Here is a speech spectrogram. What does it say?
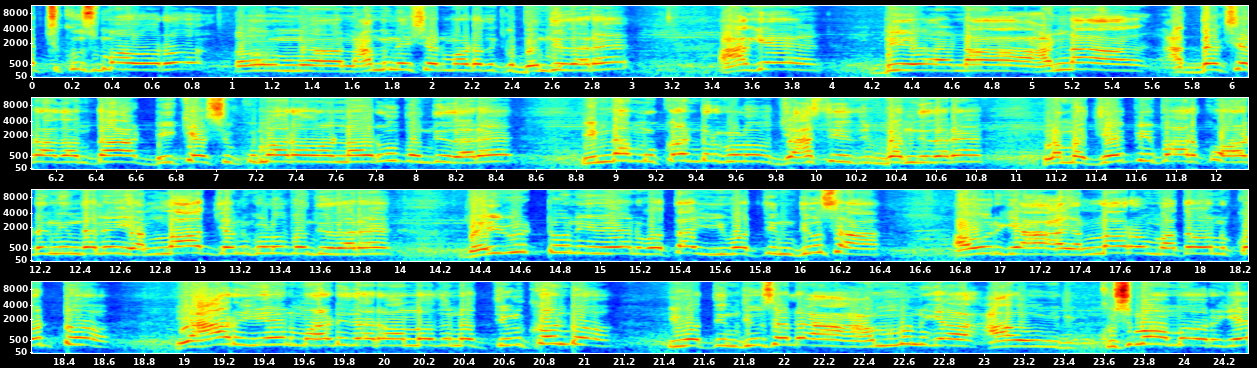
ಎಚ್ ಕುಸುಮ ಅವರು ನಾಮಿನೇಷನ್ ಮಾಡೋದಕ್ಕೆ ಬಂದಿದ್ದಾರೆ. ಹಾಗೆ ಡಿ ಅಣ್ಣ ಅಧ್ಯಕ್ಷರಾದಂಥ ಡಿ ಕೆ ಶಿವಕುಮಾರ್ ಅಣ್ಣವರು ಬಂದಿದ್ದಾರೆ. ಇನ್ನ ಮುಖಂಡರುಗಳು ಜಾಸ್ತಿ ಬಂದಿದ್ದಾರೆ. ನಮ್ಮ ಜೆ ಪಿ ಪಾರ್ಕ್ ವಾರ್ಡಿನಿಂದಲೇ ಎಲ್ಲ ಜನಗಳು ಬಂದಿದ್ದಾರೆ. ದಯವಿಟ್ಟು ನೀವೇನು ಗೊತ್ತಾ, ಇವತ್ತಿನ ದಿವಸ ಅವ್ರಿಗೆ ಎಲ್ಲರೂ ಮತವನ್ನು ಕೊಟ್ಟು ಯಾರು ಏನು ಮಾಡಿದಾರೋ ಅನ್ನೋ ಅನ್ನೋದನ್ನ ತಿಳ್ಕೊಂಡು ಇವತ್ತಿನ ದಿವಸ ಆ ಅಮ್ಮನಿಗೆ ಆ ಕುಸುಮ ಅಮ್ಮ ಅವರಿಗೆ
